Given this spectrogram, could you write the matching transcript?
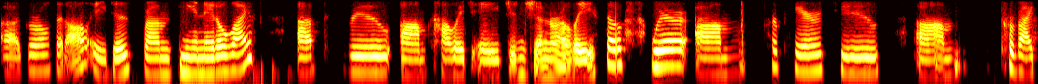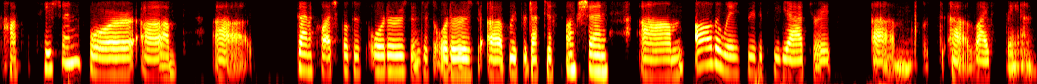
uh, girls at all ages from neonatal life up through um, college age and generally. So we're um, prepared to um, provide consultation for um, uh, gynecological disorders and disorders of reproductive function, um, all the way through the pediatric um, uh, lifespan.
